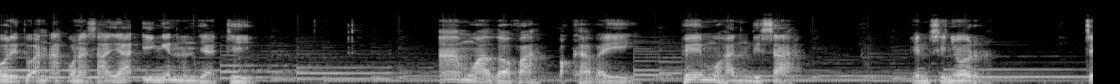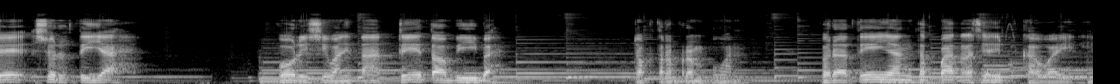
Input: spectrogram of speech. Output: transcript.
uritu an akuna saya ingin menjadi. Amwadhofah pegawai. B muhandisah insinyur. C surtiyah. Polisi wanita D tabibah. Dokter perempuan berarti yang tepat adalah jadi pegawai ini.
